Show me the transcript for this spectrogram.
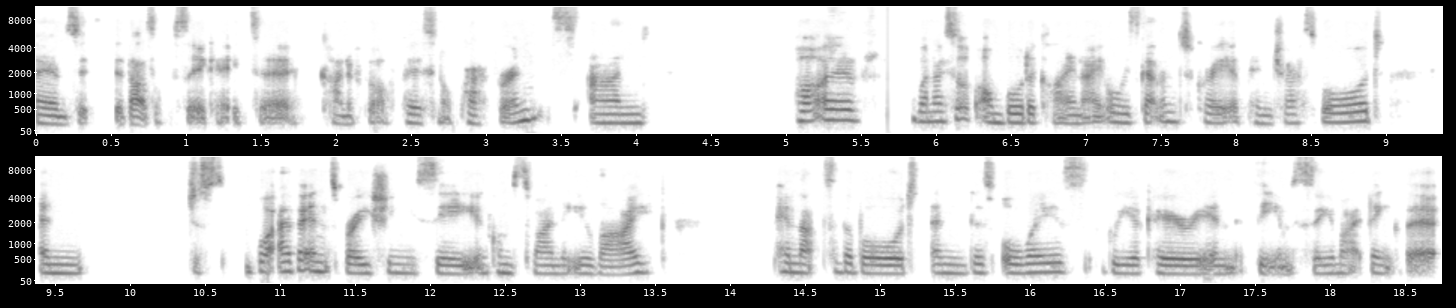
Um, so that's obviously okay to kind of go off personal preference. And part of when I sort of onboard a client, I always get them to create a Pinterest board and just whatever inspiration you see and comes to mind that you like, pin that to the board and there's always reoccurring themes. So you might think that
